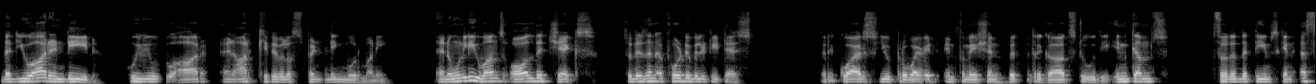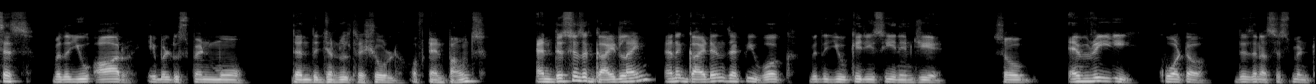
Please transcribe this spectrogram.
that you are indeed who you are and are capable of spending more money. And only once all the checks, so there's an affordability test, requires you provide information with regards to the incomes, so that the teams can assess whether you are able to spend more than the general threshold of 10 pounds. And this is a guideline and a guidance that we work with the UKGC and MGA. So every quarter, there's an assessment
